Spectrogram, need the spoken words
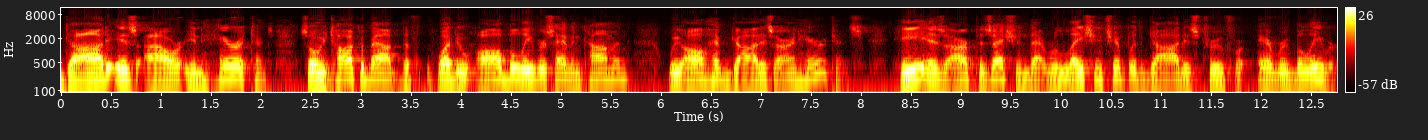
God is our inheritance. So when we talk about the, what do all believers have in common, we all have God as our inheritance. He is our possession. That relationship with God is true for every believer.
